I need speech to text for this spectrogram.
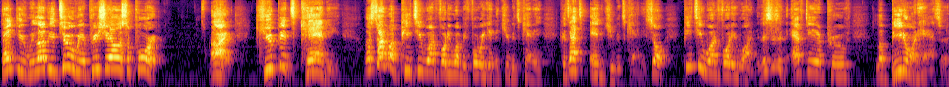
Thank you. We love you too. We appreciate all the support. All right, Cupid's Candy. Let's talk about PT141 before we get into Cupid's Candy, because that's in Cupid's Candy. So, PT141, this is an FDA approved libido enhancer.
